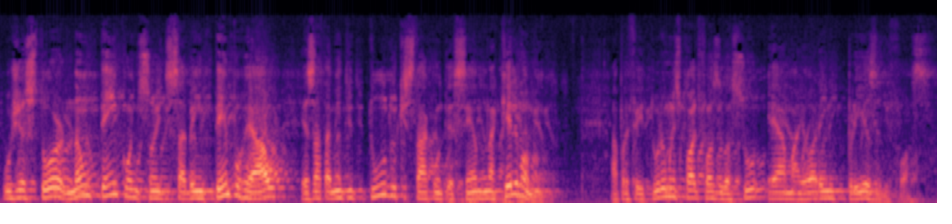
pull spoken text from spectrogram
o gestor não tem condições de saber em tempo real exatamente tudo o que está acontecendo naquele momento. A Prefeitura Municipal de Foz do Iguaçu é a maior empresa de Foz.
